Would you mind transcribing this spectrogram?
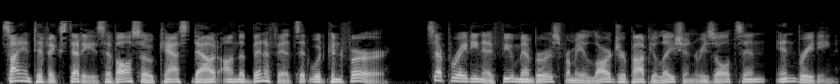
scientific studies have also cast doubt on the benefits it would confer. Separating a few members from a larger population results in inbreeding.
